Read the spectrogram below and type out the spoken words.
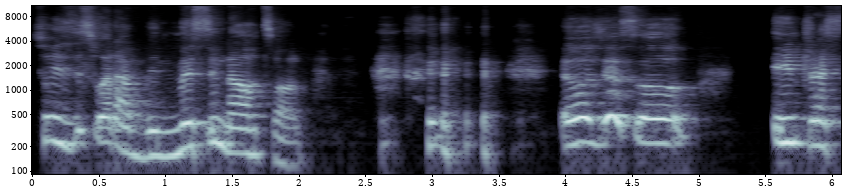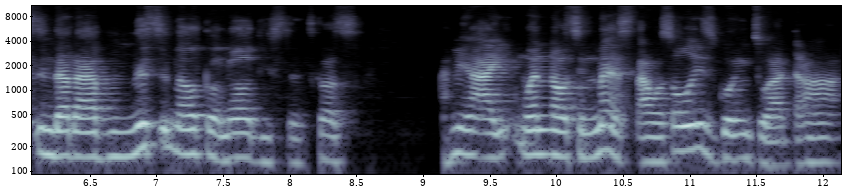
So is this what I've been missing out on? it was just so interesting that I've been missing out on all these things because I mean, I when I was in MEST, I was always going to Ada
